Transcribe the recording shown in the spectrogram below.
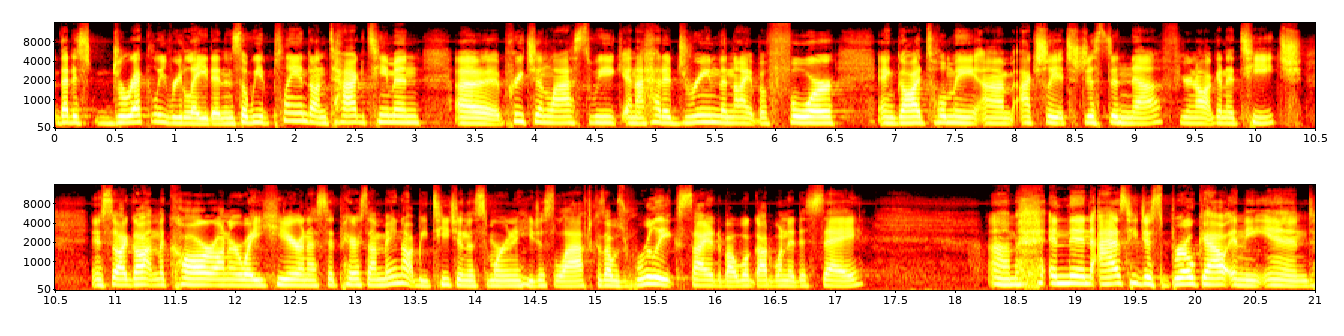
that it's directly related. And so we had planned on tag teaming, uh, preaching last week, and I had a dream the night before, and God told me, um, actually, it's just enough. You're not going to teach. And so I got in the car on our way here, and I said, Paris, I may not be teaching this morning. And he just laughed because I was really excited about what God wanted to say. Um, and then as he just broke out in the end,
